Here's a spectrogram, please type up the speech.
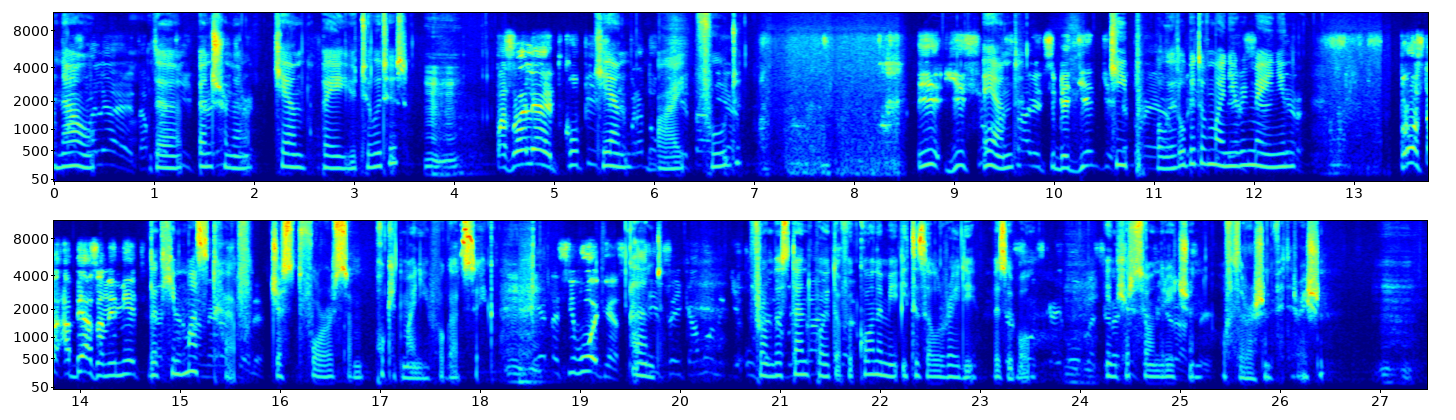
Now, the pensioner can pay utilities, mm -hmm. can buy food, and keep a little bit of money remaining that he must have just for some pocket money, for God's sake. Mm -hmm. And from the standpoint of economy, it is already visible mm -hmm. in Kherson region of the Russian Federation. Mm -hmm.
